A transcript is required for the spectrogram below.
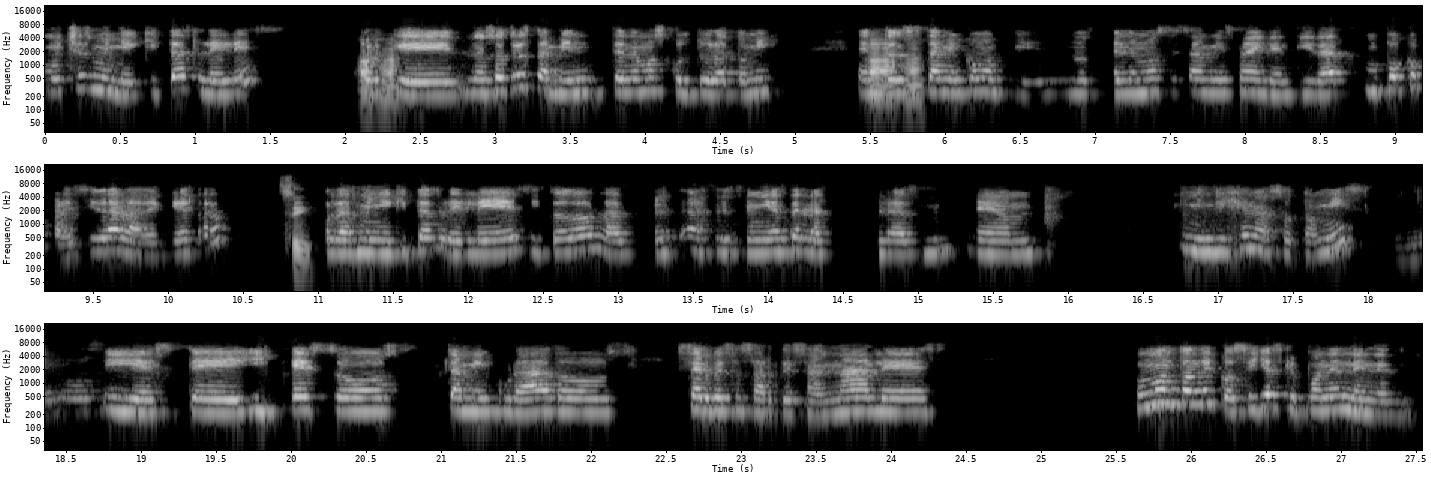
muchas muñequitas leles, porque nosotros también tenemos cultura tomí. Entonces también como que nos, tenemos esa misma identidad un poco parecida a la de Querétaro. Sí. Por las muñequitas leles y todo, las artesanías de las, las em, indígenas otomís y este y quesos también curados, cervezas artesanales, un montón de cosillas que ponen en el,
